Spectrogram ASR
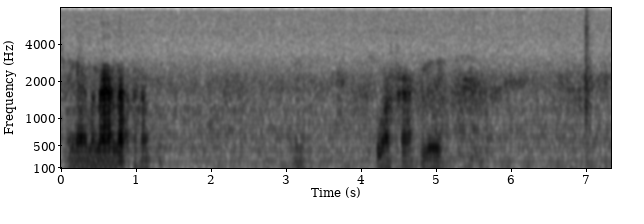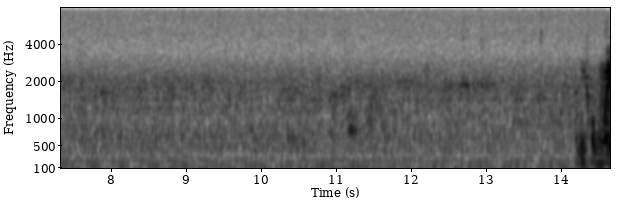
ใช้งานมานานแล้วนะครับตัวขาดไปเลย นี้ของใหม่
